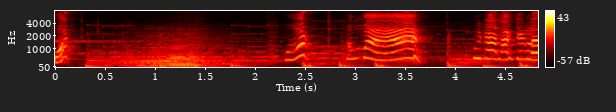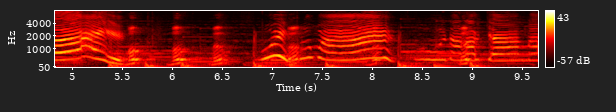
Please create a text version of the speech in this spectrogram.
What What น้องหมาอุ้ยน่ารักจังเลยบุ๊บบุ๊บบุ๊บ อุ้ยน้องหมาอุ้ยน่ารักจังนะ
